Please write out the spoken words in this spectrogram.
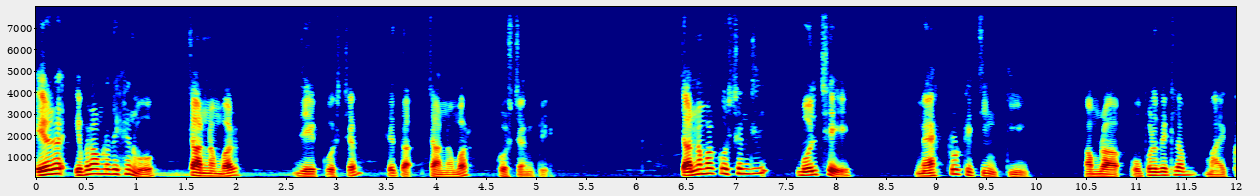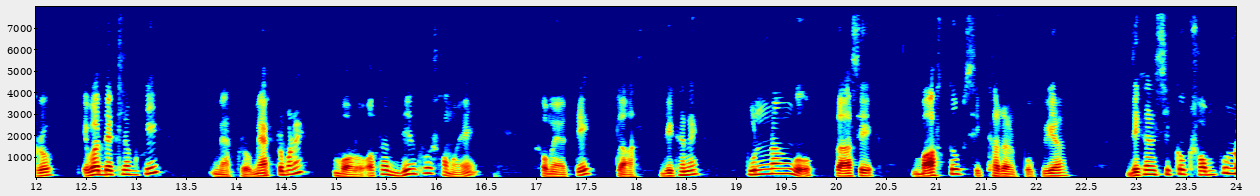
এবার এবার আমরা দেখে নেব চার নম্বর যে কোশ্চেন, সে চার নম্বর কোশ্চেনটি। চার নম্বর কোশ্চেনটি বলছে ম্যাক্রো টিচিং কি? আমরা উপরে দেখলাম মাইক্রো, এবার দেখলাম কি? ম্যাক্রো। ম্যাক্রো মানে বড়। অর্থাৎ দীর্ঘ সময়ে, সময় একটি ক্লাস, যেখানে পূর্ণাঙ্গ ক্লাসে বাস্তব শিক্ষাদান প্রক্রিয়া, যেখানে শিক্ষক সম্পূর্ণ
